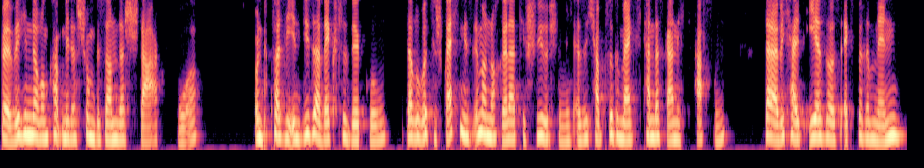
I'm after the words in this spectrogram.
bei Behinderung kommt mir das schon besonders stark vor. Und quasi in dieser Wechselwirkung darüber zu sprechen, ist immer noch relativ schwierig für mich. Also ich habe so gemerkt, ich kann das gar nicht fassen. Da habe ich halt eher so als Experiment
